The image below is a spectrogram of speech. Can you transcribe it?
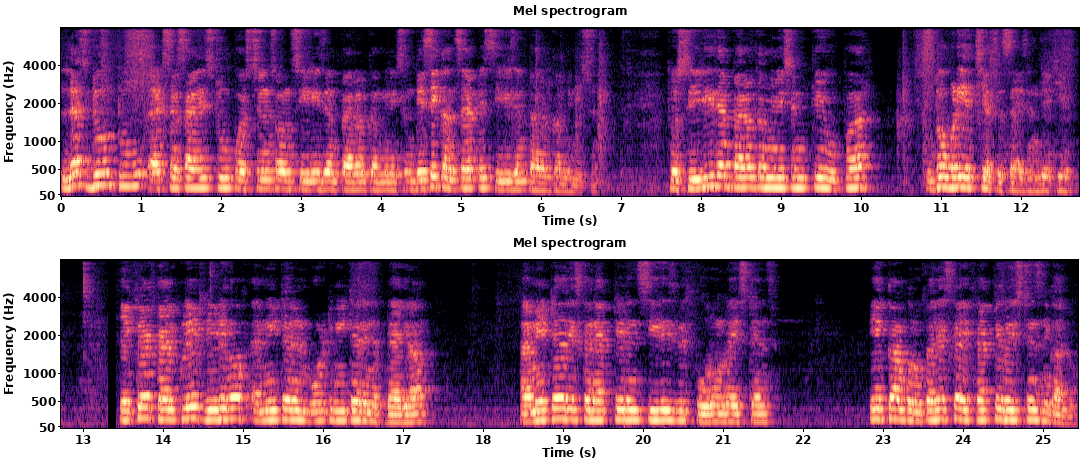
Let's do two exercise, two questions on series and parallel combination. Basic concept is series and parallel combination. तो सीरीज़ एंड पैरल कम्बिनेशन के ऊपर दो बड़ी अच्छी एक्सरसाइज हैं, देखिए। एक तो है calculate reading of ammeter and voltmeter in diagram ammeter is connected in series with four ohm resistance एक काम करो, पहले इसका इफ़ेक्टिव रेजिस्टेंस निकाल लो।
